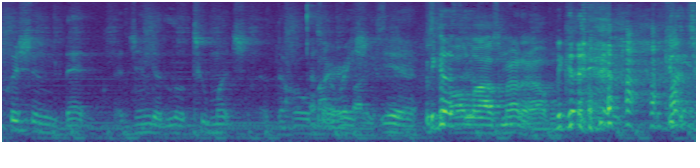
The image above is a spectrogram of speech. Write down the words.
pushing that agenda a little too much? Of the whole That's what biracial, saying. yeah. It's Because All Lives Matter album. because because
